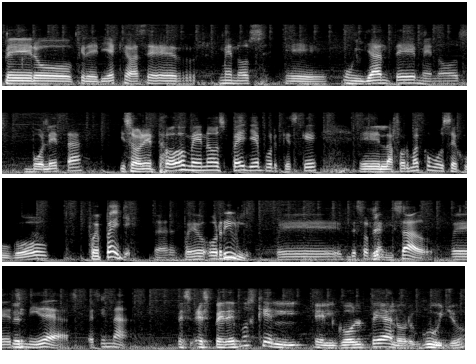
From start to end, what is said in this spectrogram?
pero creería que va a ser menos eh, humillante, menos boleta y sobre todo menos pelle, porque es que eh, la forma como se jugó fue pelle, fue horrible, fue desorganizado, fue sin ideas, fue sin nada. esperemos que el, el golpe al orgullo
